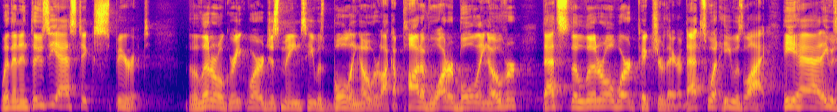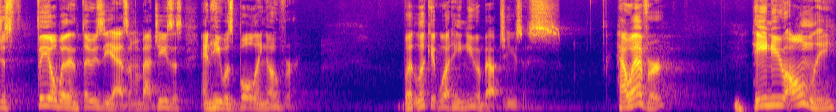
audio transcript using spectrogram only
with an enthusiastic spirit. The literal Greek word just means he was boiling over, like a pot of water boiling over. That's the literal word picture there. That's what he was like. He had he was just filled with enthusiasm about Jesus and he was boiling over. But look at what he knew about Jesus. However, he knew only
